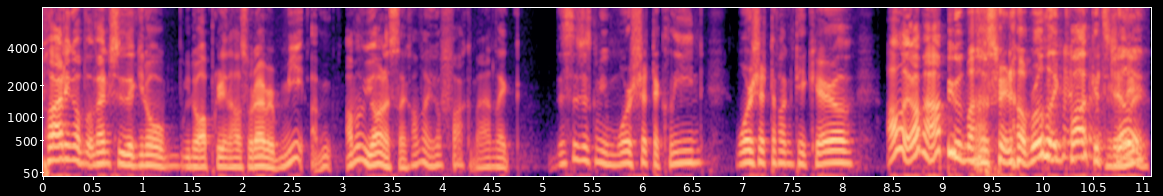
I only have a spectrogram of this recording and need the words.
planning up eventually like you know you know upgrading the house, whatever. Me, I'm, I'm gonna be honest. Like I'm like, oh fuck, man. Like this is just gonna be more shit to clean, more shit to fucking take care of. I'm like, I'm happy with my house right now, bro. Like, fuck, it's Really? chilling.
